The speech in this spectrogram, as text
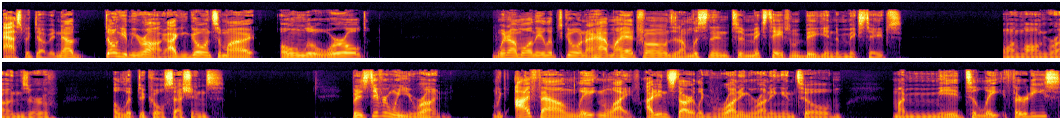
aspect of it. Now, don't get me wrong, I can go into my own little world when I'm on the elliptical and I have my headphones and I'm listening to mixtapes. I'm big into mixtapes on long runs or elliptical sessions. But it's different when you run like I found late in life, I didn't start like running, running until my mid to late 30s.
